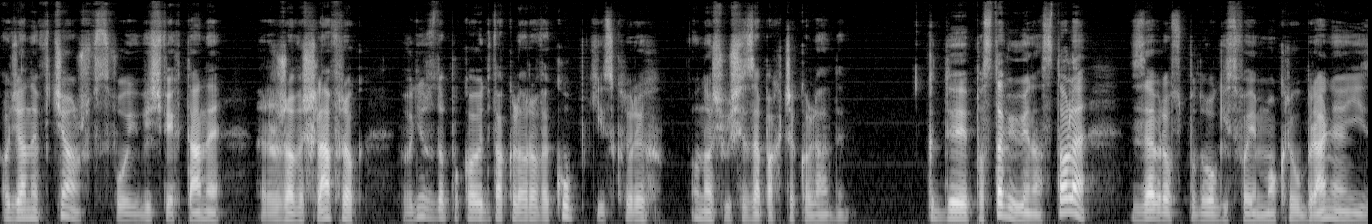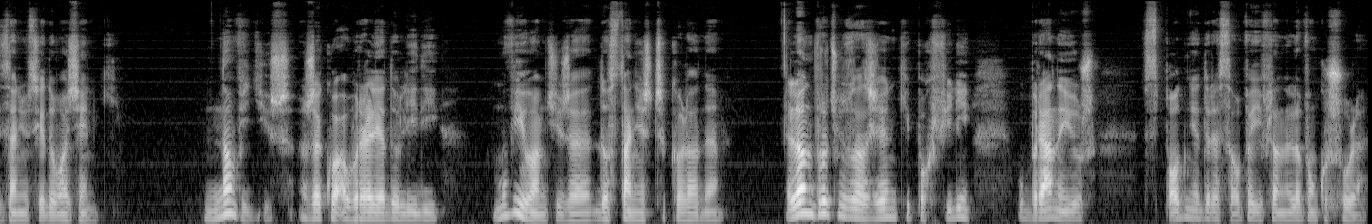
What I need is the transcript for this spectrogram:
odziany wciąż w swój wyświechtany różowy szlafrok, wniósł do pokoju dwa kolorowe kubki, z których unosił się zapach czekolady. Gdy postawił je na stole, zebrał z podłogi swoje mokre ubrania i zaniósł je do łazienki. No widzisz, rzekła Aurelia do Lidii, mówiłam ci, że dostaniesz czekoladę. Leon wrócił z łazienki po chwili, ubrany już w spodnie dresowe i flanelową koszulę.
